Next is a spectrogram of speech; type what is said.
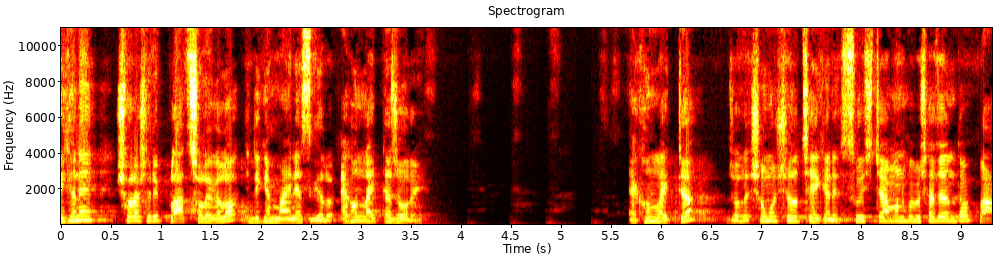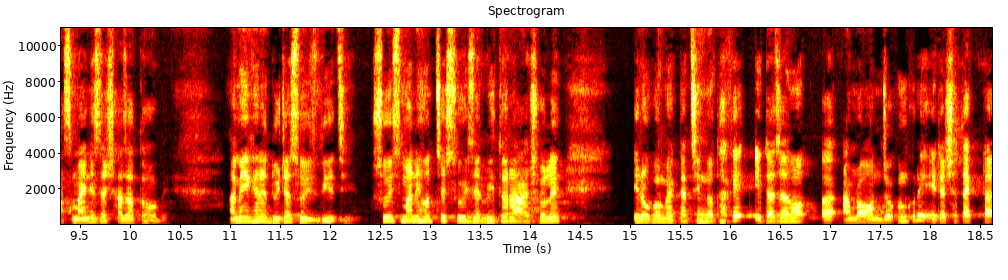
এখানে সরাসরি প্লাস চলে গেল, এদিকে মাইনাস গেল। এখন লাইটটা জ্বলে। এখন লাইটটা জ্বলে। সমস্যা হচ্ছে এখানে, সুইচটা এমনভাবে সাজাতে হবে প্লাস মাইনাসে সাজাতে হবে। আমি এখানে দুইটা সুইচ দিয়েছি। সুইচ মানে হচ্ছে সুইচের ভিতরে আসলে এরকম একটা চিহ্ন থাকে, এটা যেন আমরা অন যখন করি, এটার সাথে একটা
